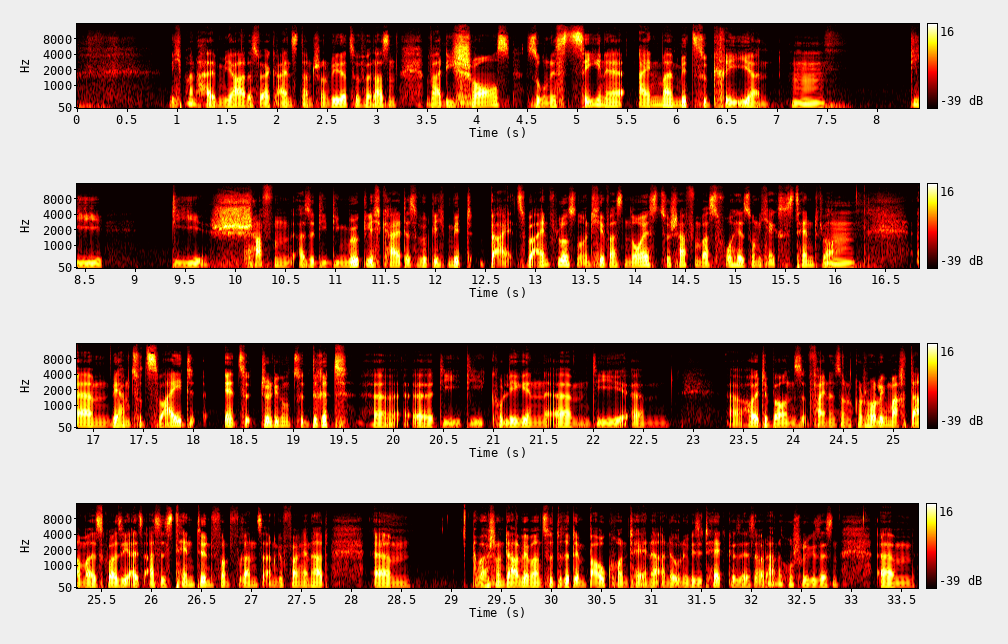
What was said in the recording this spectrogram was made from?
nicht mal einem halben Jahr das Werk 1 dann schon wieder zu verlassen, war die Chance, so eine Szene einmal mit zu kreieren. Hm. Die die schaffen, also die, die Möglichkeit, es wirklich mit bee zu beeinflussen und hier was Neues zu schaffen, was vorher so nicht existent war. Mhm. Ähm, wir haben zu zweit, äh, zu, Entschuldigung, zu dritt äh, äh, die, die Kollegin, ähm, die ähm, äh, heute bei uns Finance und Controlling macht, damals quasi als Assistentin von Franz angefangen hat, ähm, war schon da, wir waren zu dritt im Baucontainer an der Universität gesessen oder an der Hochschule gesessen. Ähm,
